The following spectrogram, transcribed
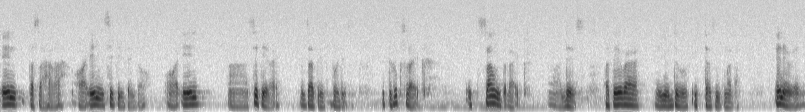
in Tassajara or in city Zendo or in uh, city life, that is Buddhism. It looks like, it sounds like uh, this. Whatever you do, it doesn't matter. Anyway,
